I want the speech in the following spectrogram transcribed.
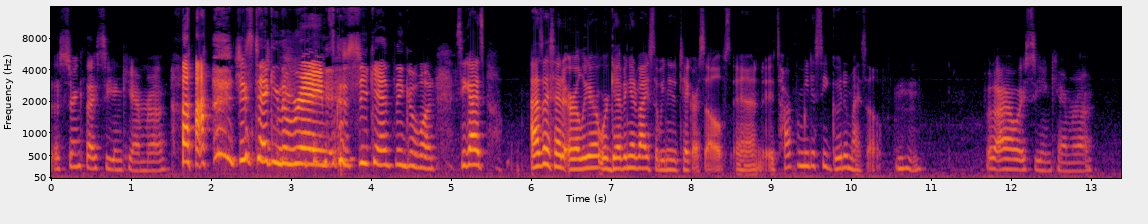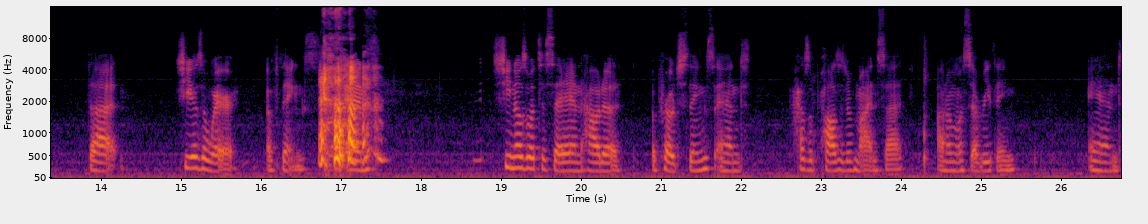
the strength i see in Kamra She's taking the reins because she can't think of one. See, guys, as I said earlier, we're giving advice that we need to take ourselves, and it's hard for me to see good in myself. hmm But I always see in Kamra that she is aware of things and she knows what to say and how to approach things and has a positive mindset on almost everything. And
